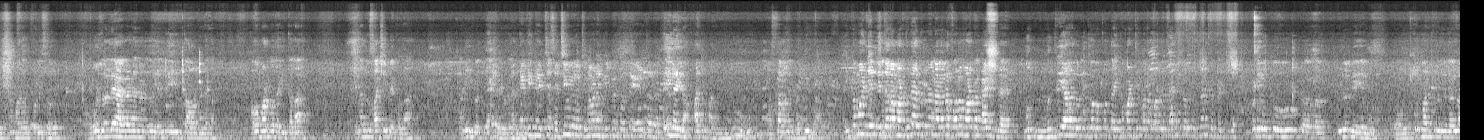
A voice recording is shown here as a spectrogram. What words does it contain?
ರಕ್ಷಣೆ ಮಾಡೋರು ಪೊಲೀಸರು. ಅವ್ರದ್ರಲ್ಲೇ ಹಗರಣ ನಡೆದು ಎಲ್ಲಿ ಇಂಥ ಅವಾಗಲೆಲ್ಲ ಅವಾಗ ಮಾಡ್ಬೋದಾಗಿತ್ತಲ್ಲ? ಏನಾದರೂ ಸಾಕ್ಷಿ ಬೇಕಲ್ಲ? ಸಚಿವರು ಚುನಾವಣೆ ನಿಲ್ಬೇಕು ಅಂತ ಹೇಳ್ತಾರೆ. ಇಲ್ಲ ಇಲ್ಲ. ಅದು ಅದು ಇದು ಪ್ರಸ್ತಾವನೆ ಬಂದಿಲ್ಲ. ಹೈಕಮಾಂಡ್ ಏನು ನಿರ್ಧಾರ ಮಾಡ್ತದೆ ಅದನ್ನ ನಾವೆಲ್ಲ ಫಾಲೋ ಮಾಡ್ಬೇಕಾಗ್ತದೆ ಮು- ಮಂತ್ರಿ ಯಾರಾದರೂ ನಿಂತ್ಕೋಬೇಕು ಅಂತ ಹೈಕಮಾಂಡ್ ತೀರ್ಮಾನ ಮಾಡಿದ್ರೆ ನಿರ್ಧಾರ ಬೇಕಾಗ್ತದೆ. ನೋಡಿ ಇವತ್ತು ಇದರಲ್ಲಿ ಏನು ಉತ್ತರ ಭಾರತದಲ್ಲೆಲ್ಲ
